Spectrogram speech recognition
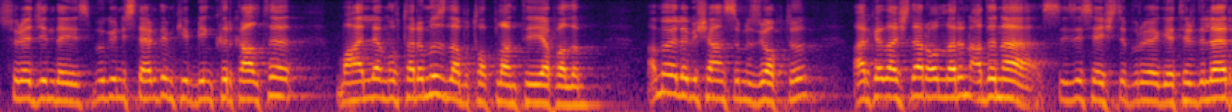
sürecindeyiz. Bugün isterdim ki 1046 mahalle muhtarımızla bu toplantıyı yapalım. Ama öyle bir şansımız yoktu. Arkadaşlar onların adına sizi seçti buraya getirdiler.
